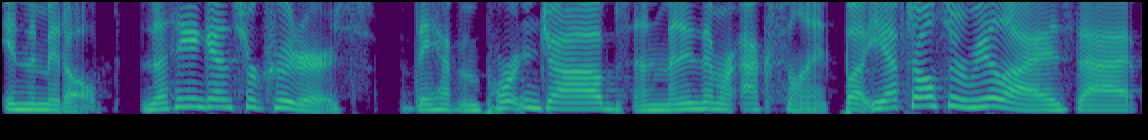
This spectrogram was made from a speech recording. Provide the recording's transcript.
in the middle. Nothing against recruiters, they have important jobs and many of them are excellent. But you have to also realize that.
